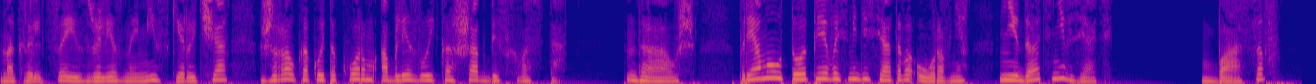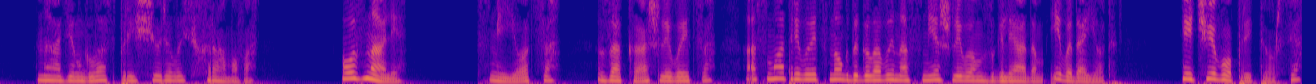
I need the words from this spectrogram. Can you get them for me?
На крыльце из железной миски рыча жрал какой-то корм облезлый кошак без хвоста. Да уж, прямо утопия восьмидесятого уровня. Не дать не взять. «Басов?» На один глаз прищурилась Храмова. «Узнали?» Смеется, закашливается, осматривает с ног до головы насмешливым взглядом и выдает — «И чего приперся?»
